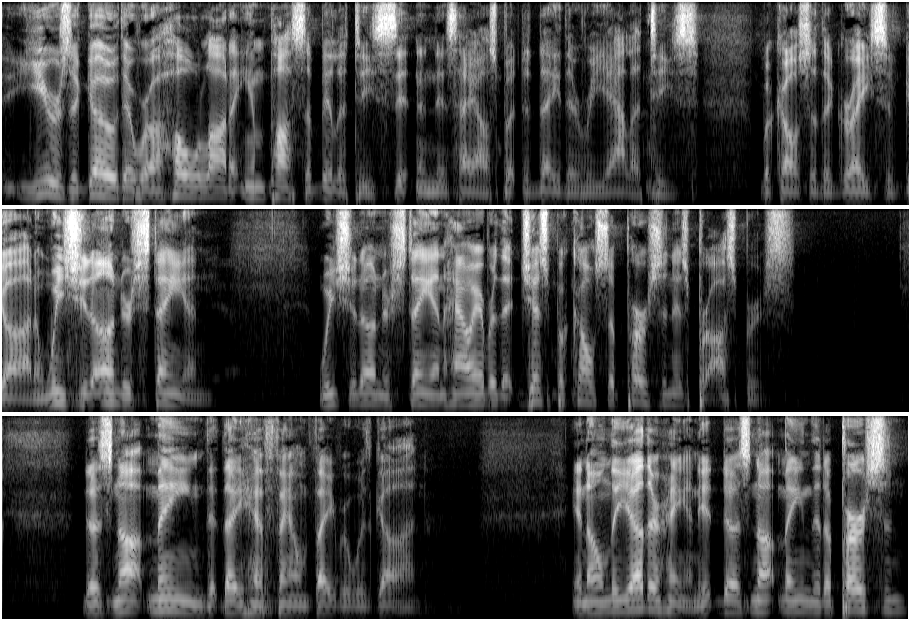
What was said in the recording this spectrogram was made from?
years ago, there were a whole lot of impossibilities sitting in this house, but today they're realities because of the grace of God. And we should understand we should understand, however, that just because a person is prosperous does not mean that they have found favor with God. And on the other hand, it does not mean that a person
